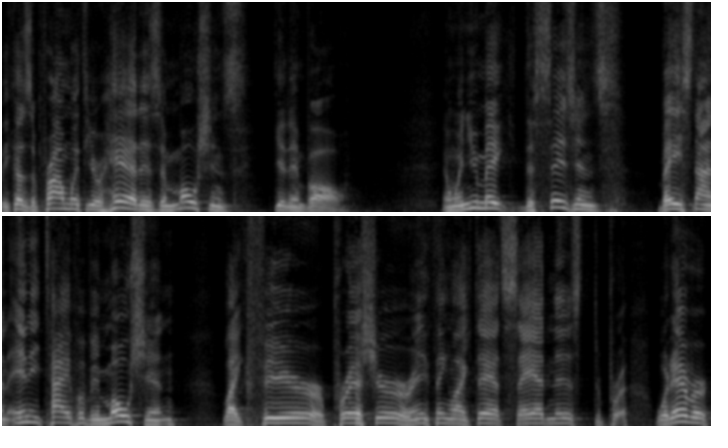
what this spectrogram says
because the problem with your head is emotions get involved. And when you make decisions based on any type of emotion, like fear or pressure or anything like that, sadness, whatever,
